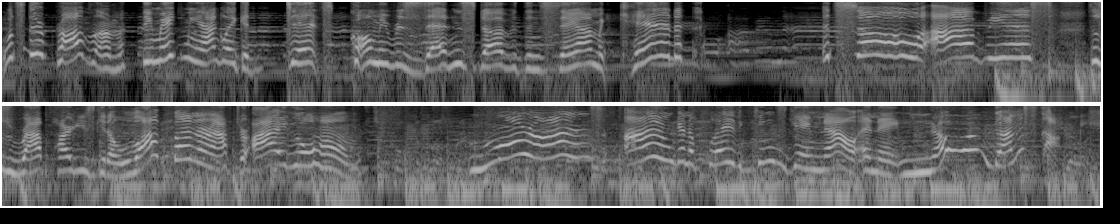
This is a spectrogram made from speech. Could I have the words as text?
What's their problem? They make me act like a ditz, call me Risette and stuff, then say I'm a kid? It's so obvious. Those wrap parties get a lot funner after I go home. Morons! I'm gonna play the king's game now, and ain't no one gonna stop me.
